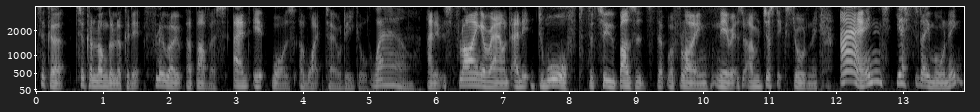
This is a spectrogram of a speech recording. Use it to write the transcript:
Took a took a longer look at it, flew o- above us, and it was a white-tailed eagle. Wow. And it was flying around, and it dwarfed the two buzzards that were flying near it. I mean, just extraordinary. And yesterday morning,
